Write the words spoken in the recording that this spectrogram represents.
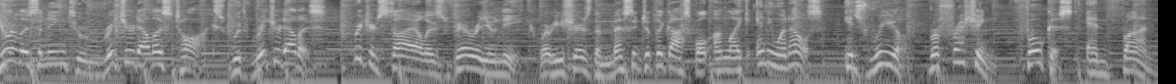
You're listening to Richard Ellis Talks with Richard Ellis. Richard's style is very unique, where he shares the message of the gospel unlike anyone else. It's real, refreshing, focused, and fun.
